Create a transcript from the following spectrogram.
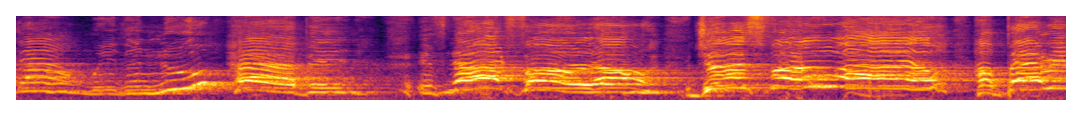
down with a new habit. If not for long, just for a while, I'll bury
